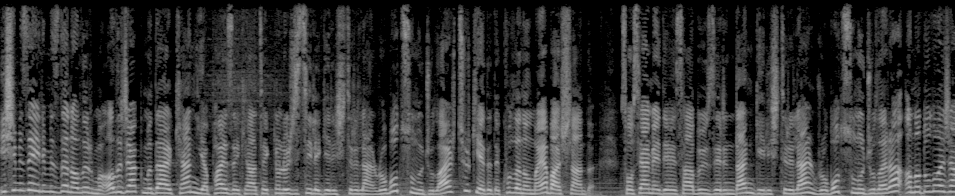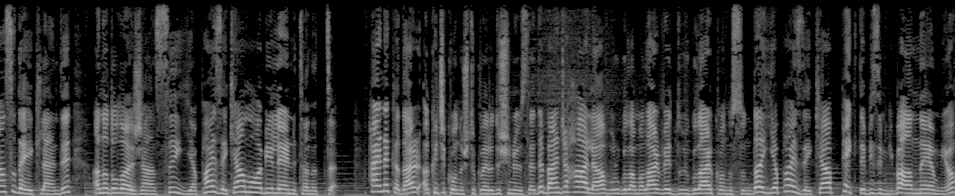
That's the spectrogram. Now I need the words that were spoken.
İşimizi elimizden alır mı, alacak mı derken yapay zeka teknolojisiyle geliştirilen robot sunucular Türkiye'de de kullanılmaya başlandı. Sosyal medya hesabı üzerinden geliştirilen robot sunuculara Anadolu Ajansı da eklendi. Anadolu Ajansı yapay zeka muhabirlerini tanıttı. Her ne kadar akıcı konuştukları düşünülse de bence hala vurgulamalar ve duygular konusunda yapay zeka pek de bizim gibi anlayamıyor.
